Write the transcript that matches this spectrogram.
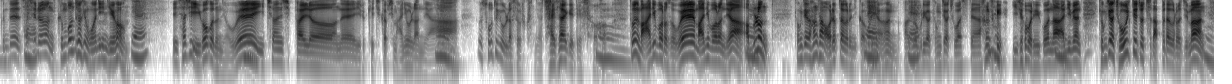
근데 사실은 근본적인 원인이요. 예. 이 사실 이거거든요. 왜 2018년에 이렇게 집값이 많이 올랐냐? 소득이 올라서 그렇거든요. 잘 살게 돼서 음. 돈을 많이 벌어서 왜 많이 벌었냐? 아, 음. 물론 경제가 항상 어렵다 그러니까 네. 우리는 아, 네. 우리가 경제가 좋았을 때는 항상 잊어버리거나 음. 아니면 경제가 좋을 때조차 나쁘다 그러지만 음.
